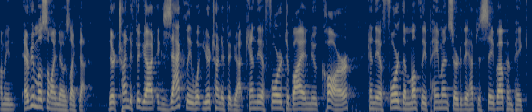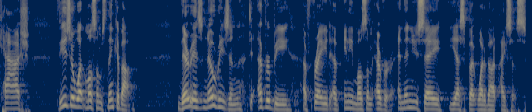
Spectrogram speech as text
I mean, every Muslim I know is like that. They're trying to figure out exactly what you're trying to figure out. Can they afford to buy a new car? Can they afford the monthly payments, or do they have to save up and pay cash? These are what Muslims think about. There is no reason to ever be afraid of any Muslim ever. And then you say, yes, but what about ISIS?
